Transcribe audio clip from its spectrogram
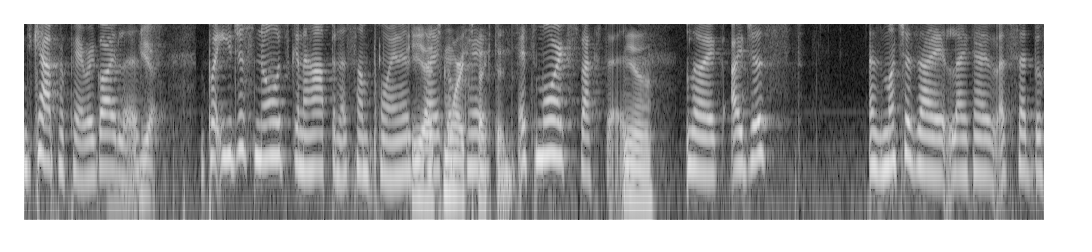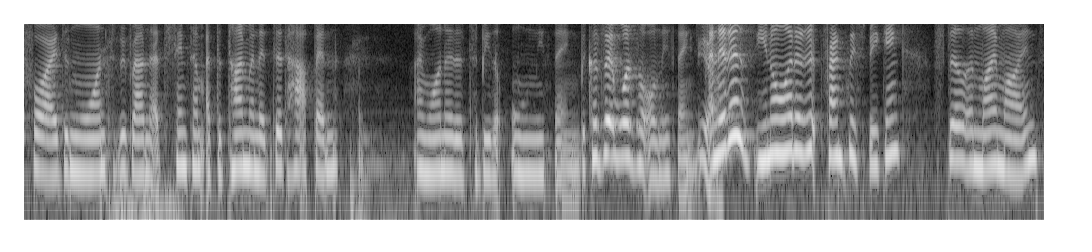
you can't prepare regardless. Yeah. But you just know it's gonna happen at some point. It's Yeah, like, it's more okay, expected. It's more expected. Yeah. Like I just, as much as I like I, I've said before, I didn't want to be branded. At the same time, at the time when it did happen, I wanted it to be the only thing because it was the only thing, Yeah. and it is. You know what? It frankly speaking, still in my mind,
